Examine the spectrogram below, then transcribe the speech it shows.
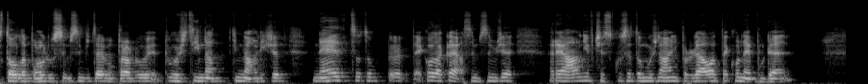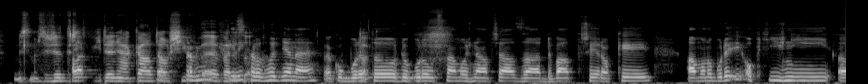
z tohohle pohledu si myslím, že to je opravdu důležité nad tím nahlížet. Ne, co to, jako takhle, já si myslím, že reálně v Česku se to možná ani prodávat jako nebude, Myslím si, že dřív Ale vyjde nějaká další verze. rozhodně ne, jako bude tak. to do budoucna možná třeba za dva, tři roky a ono bude i obtížný. Uh,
